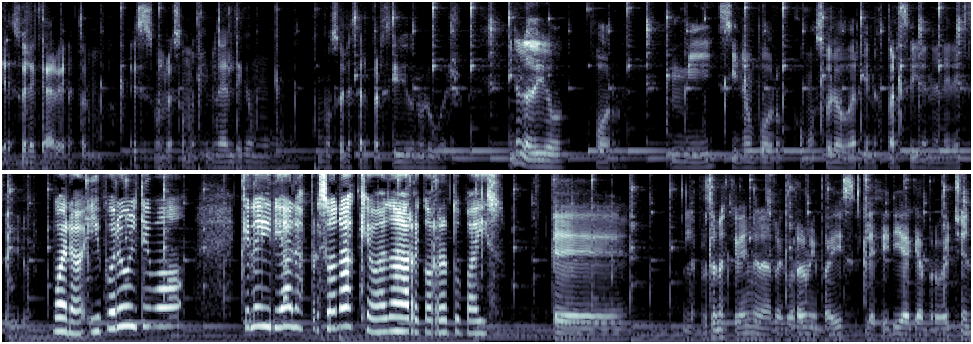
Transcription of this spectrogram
que le suele caer bien a todo el mundo. Ese es un resumen general de cómo, cómo suele ser percibido un uruguayo. Y no lo digo por mí, sino por cómo suelo ver que nos perciben en el exterior. Bueno, y por último, ¿qué le diría a las personas que vayan a recorrer tu país? Eh, las personas que vengan a recorrer mi país les diría que aprovechen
